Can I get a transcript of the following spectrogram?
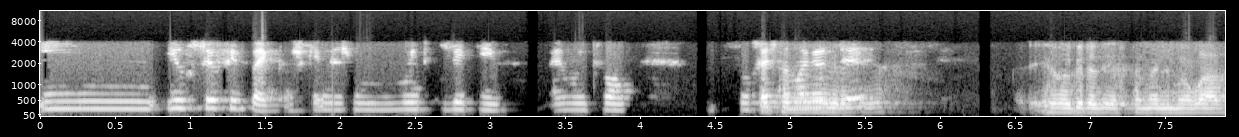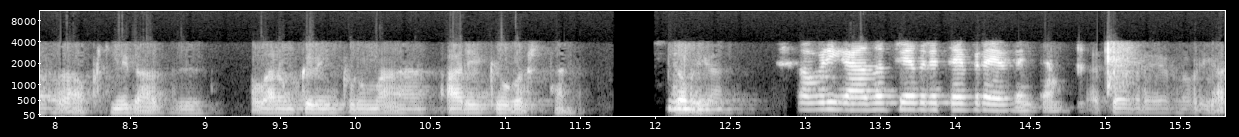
e, e o seu feedback. Acho que é mesmo muito positivo. É muito bom. Se resta-me agradecer. Eu agradeço também do meu lado a oportunidade de falar um bocadinho por uma área que eu gosto tanto. Muito obrigado. Obrigada, Pedro. Até breve, então. Até breve. Obrigado.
